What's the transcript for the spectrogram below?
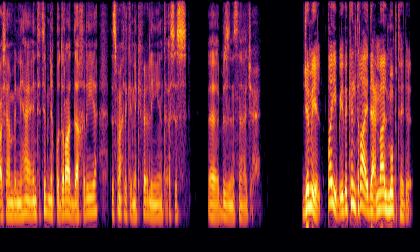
عشان بالنهاية أنت تبني قدرات داخلية تسمح لك إنك فعليا تأسس آه، بزنس ناجح. جميل. طيب إذا كنت رائد أعمال مبتدئ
